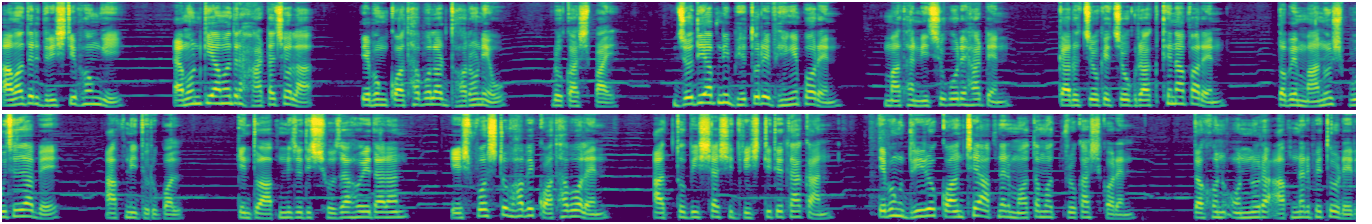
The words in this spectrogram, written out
আমাদের দৃষ্টিভঙ্গি, এমনকি আমাদের হাঁটাচলা এবং কথা বলার ধরনেও প্রকাশ পায়। যদি আপনি ভেতরে ভেঙে পড়েন, মাথা নিচু করে হাঁটেন, কারও চোখে চোখ রাখতে না পারেন, তবে মানুষ বুঝে যাবে আপনি দুর্বল। কিন্তু আপনি যদি সোজা হয়ে দাঁড়ান, স্পষ্টভাবে কথা বলেন, আত্মবিশ্বাসী দৃষ্টিতে তাকান এবং দৃঢ় কণ্ঠে আপনার মতামত প্রকাশ করেন, তখন অন্যরা আপনার ভেতরের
